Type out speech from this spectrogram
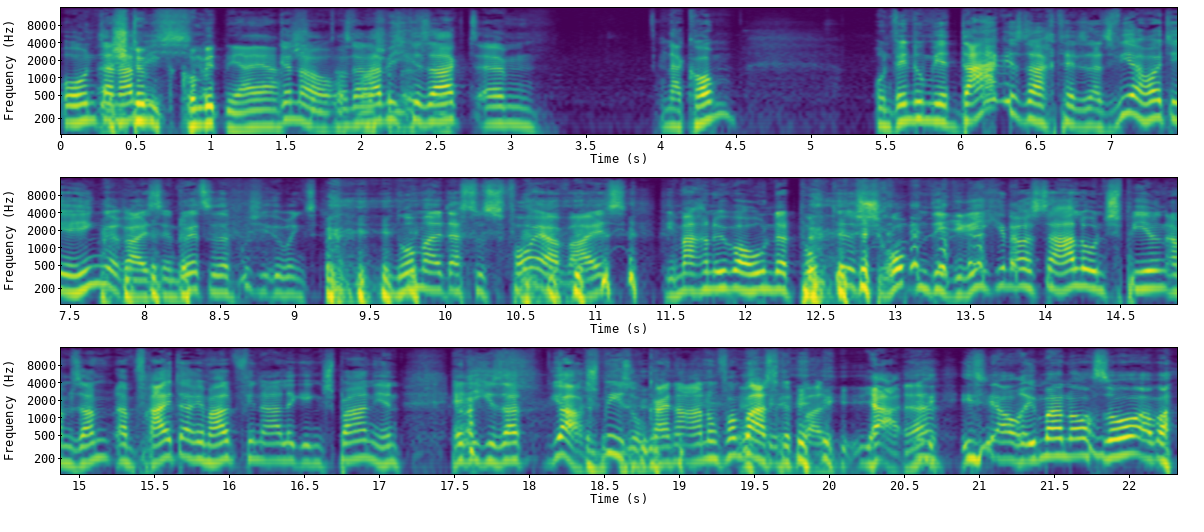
Und dann habe stimmt, ich Commit, ja, ja. Genau, stimmt, und dann habe ich öfter. gesagt, ähm, na komm. Und wenn du mir da gesagt hättest, als wir heute hier hingereist sind, du hättest gesagt, Buschi, übrigens, nur mal, dass du es vorher weißt, die machen über 100 Punkte, schruppen die Griechen aus der Halle und spielen am, Sam am Freitag im Halbfinale gegen Spanien, hätte ich gesagt, ja, Schmieso, keine Ahnung vom Basketball. Ja, Ja? ist ja auch immer noch so, aber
